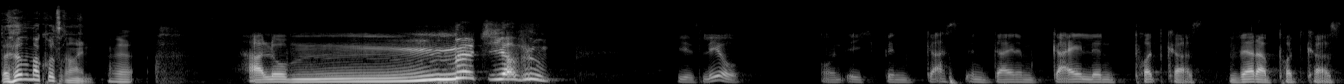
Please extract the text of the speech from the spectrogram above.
Da hören wir mal kurz rein. Ja. Hallo Mütjavrum. Hier ist Leo und ich bin Gast in deinem geilen Podcast, Werder Podcast.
